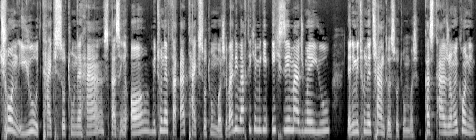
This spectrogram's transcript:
چون یو تک ستونه هست پس این آ می‌تونه فقط تک ستون باشه. ولی وقتی که میگیم x زیر مجموعه یو یعنی می‌تونه چند تا ستون باشه. پس ترجمه کنیم.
